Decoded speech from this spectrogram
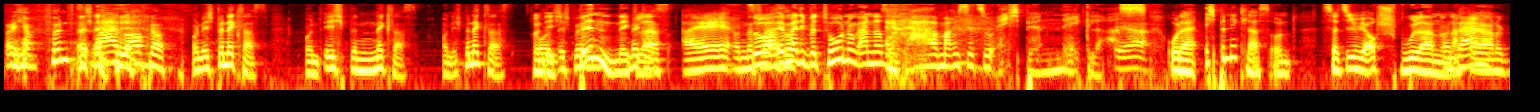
und ich habe 50 Mal so aufgenommen und ich bin Niklas und ich bin Niklas und ich bin Niklas Und ich bin Niklas. Ey, und das So war so, immer die Betonung anders. Und, ja, mache ich jetzt so, ich bin Niklas. Ja. Oder ich bin Niklas. Und das hört sich irgendwie auch schwul an. Und, Und dann- keine Ahnung.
